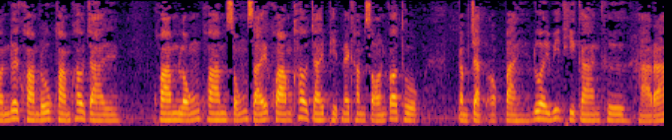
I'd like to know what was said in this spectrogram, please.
รณ์ด้วยความรู้ความเข้าใจ ความหลงความสงสัยความเข้าใจผิดในคำสอนก็ถูกกำจัดออกไปด้วยวิธีการคือหาระ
